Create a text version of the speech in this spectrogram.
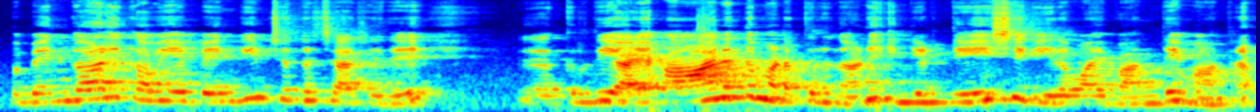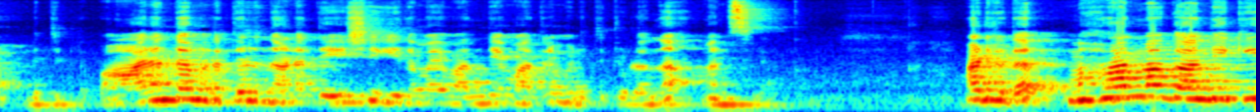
അപ്പൊ ബംഗാളി കവിയെ ബെങ്കിം ചന്ദ്ര കൃതിയായ ആനന്ദമഠത്തിൽ നിന്നാണ് ഇന്ത്യയുടെ ദേശീയ ഗീതമായ വന്ദേ മാതരം എടുത്തിട്ടുള്ളത്. അപ്പൊ ആനന്ദമഠത്തിൽ നിന്നാണ് ദേശീയ ഗീതമായ വന്ദേ മാതരം എടുത്തിട്ടുള്ളതെന്ന് മനസ്സിലാക്കുക അടുത്തത് മഹാത്മാഗാന്ധി കി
